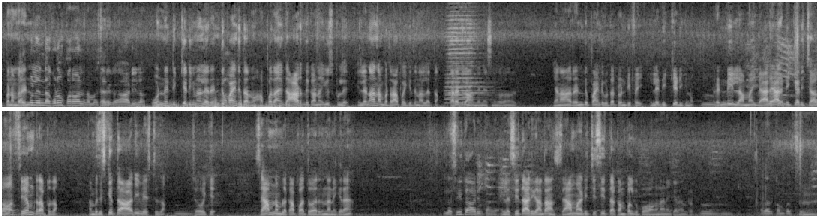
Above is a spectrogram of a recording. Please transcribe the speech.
இப்போ நம்ம ரெண்டு இருந்தா கூட பரவாயில்ல நம்ம சரி ஆடிடலாம். ஒன்று டிக் அடிக்கணும் இல்லை ரெண்டு பாயிண்ட் தரணும். அப்போ தான் இது ஆடுறதுக்கான யூஸ்ஃபுல்லு இல்லைனா நம்ம ட்ராப் வைக்கிறது நல்லது தான் கரெக்ட் தான் நீங்கள் சொன்னது. ஏன்னா ரெண்டு பாயிண்ட் கொடுத்தா டுவெண்ட்டி ஃபைவ் இல்லை டிக் அடிக்கணும். ரெண்டு இல்லாமல் வேறு யார் டிக் அடித்தாலும் சேம் ட்ராப்பு தான். நம்ம ரிஸ்க் எடுத்து ஆடி வேஸ்ட்டு தான். சரி ஓகே சாம் நம்மளை காப்பாற்றுவாருன்னு நினைக்கிறேன். இல்லை சீதா ஆடி இருக்காங்க. இல்லை சீதா அடி அதான் சாம் அடித்து சீதா கம்பலுக்கு போவாங்கன்னு நினைக்கிறேன். அதாவது கம்பல்சரி ம்.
